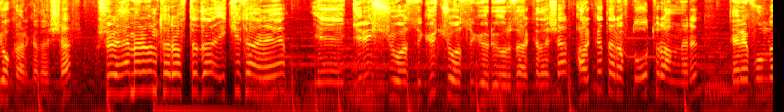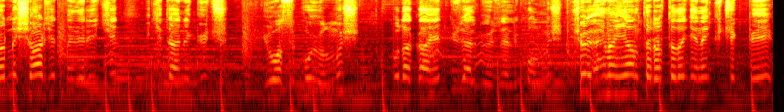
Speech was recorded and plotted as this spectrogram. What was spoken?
yok arkadaşlar. Şöyle hemen ön tarafta da iki tane e, giriş yuvası, güç yuvası görüyoruz arkadaşlar. Arka tarafta oturanların telefonlarını şarj etmeleri için iki tane güç yuvası koyulmuş. Bu da gayet güzel bir özellik olmuş. Şöyle hemen yan tarafta da gene küçük bir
